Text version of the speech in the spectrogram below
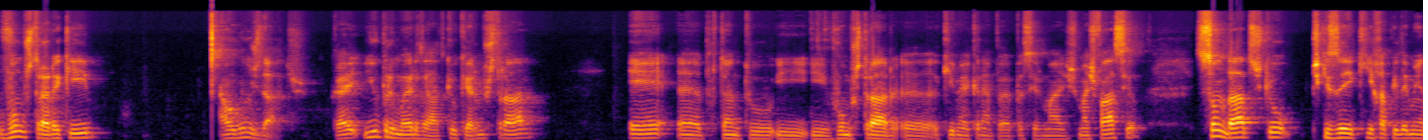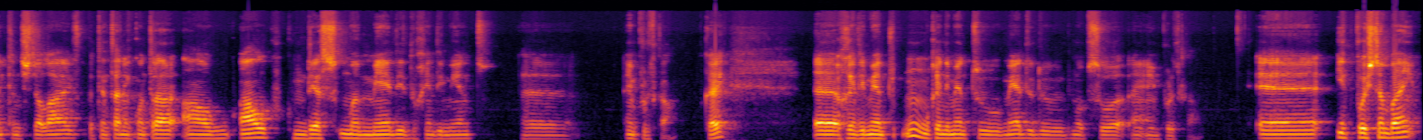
vou mostrar aqui alguns dados, ok? E o primeiro dado que eu quero mostrar é, uh, portanto, e, e, vou mostrar uh, aqui no ecrã para, para ser mais, mais fácil, são dados que eu pesquisei aqui rapidamente antes da live para tentar encontrar algo, algo que me desse uma média do rendimento uh, em Portugal, ok? Rendimento, um rendimento médio de, de uma pessoa em, em Portugal. E depois também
